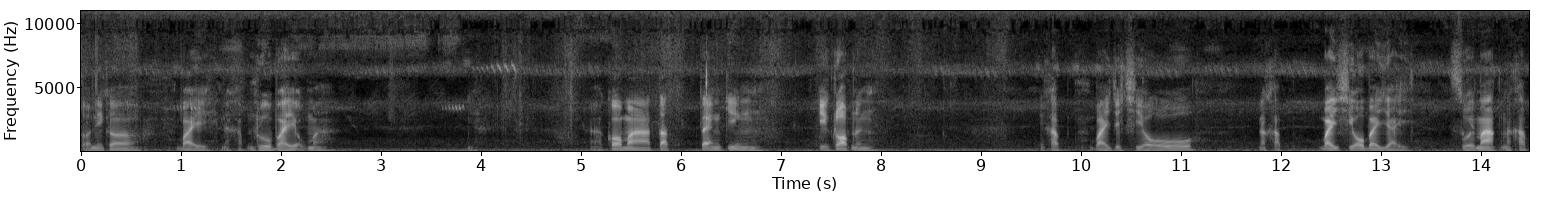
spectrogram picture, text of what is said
ตอนนี้ก็ ใบนะครับ ดูใบออกมา ก็มาตัดแต่งกิ่งอีกรอบหนึ่งนี่ครับ ใบจะเขียวนะครับ ใบเขียวใบใหญ่สวยมากนะครับ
